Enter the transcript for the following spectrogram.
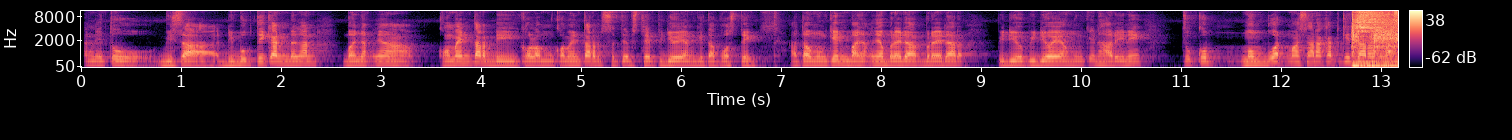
Dan itu bisa dibuktikan dengan banyaknya komentar di kolom komentar setiap-setiap video yang kita posting. Atau mungkin banyaknya beredar-beredar video-video yang mungkin hari ini cukup membuat masyarakat kita resah.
